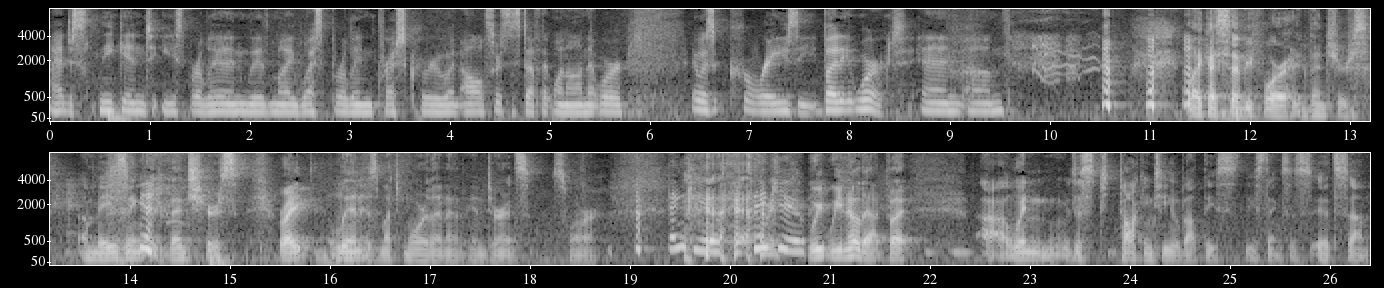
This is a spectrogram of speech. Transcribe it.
I had to sneak into East Berlin with my West Berlin press crew and all sorts of stuff that went on that were, it was crazy, but it worked. And, um, like I said before, adventures, amazing adventures, right? Lynne is much more than an endurance swimmer. Thank you. Thank I mean, you. We, we know that, but uh, when just talking to you about these these things, it's it's um,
